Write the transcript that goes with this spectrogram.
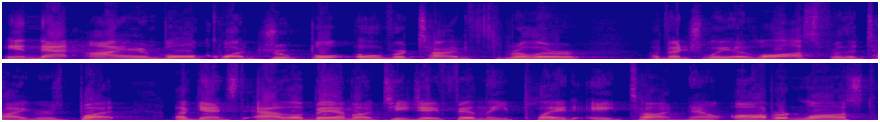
in that Iron Bowl quadruple overtime thriller. Eventually a loss for the Tigers, but against Alabama, TJ Finley played a ton. Now, Auburn lost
